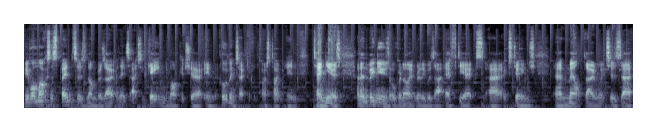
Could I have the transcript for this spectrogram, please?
Meanwhile, Marks and Spencer's numbers out, and it's actually gained market share in the clothing sector for the first time in 10 years. And then the big news overnight really was that FTX exchange um, meltdown, which is uh,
